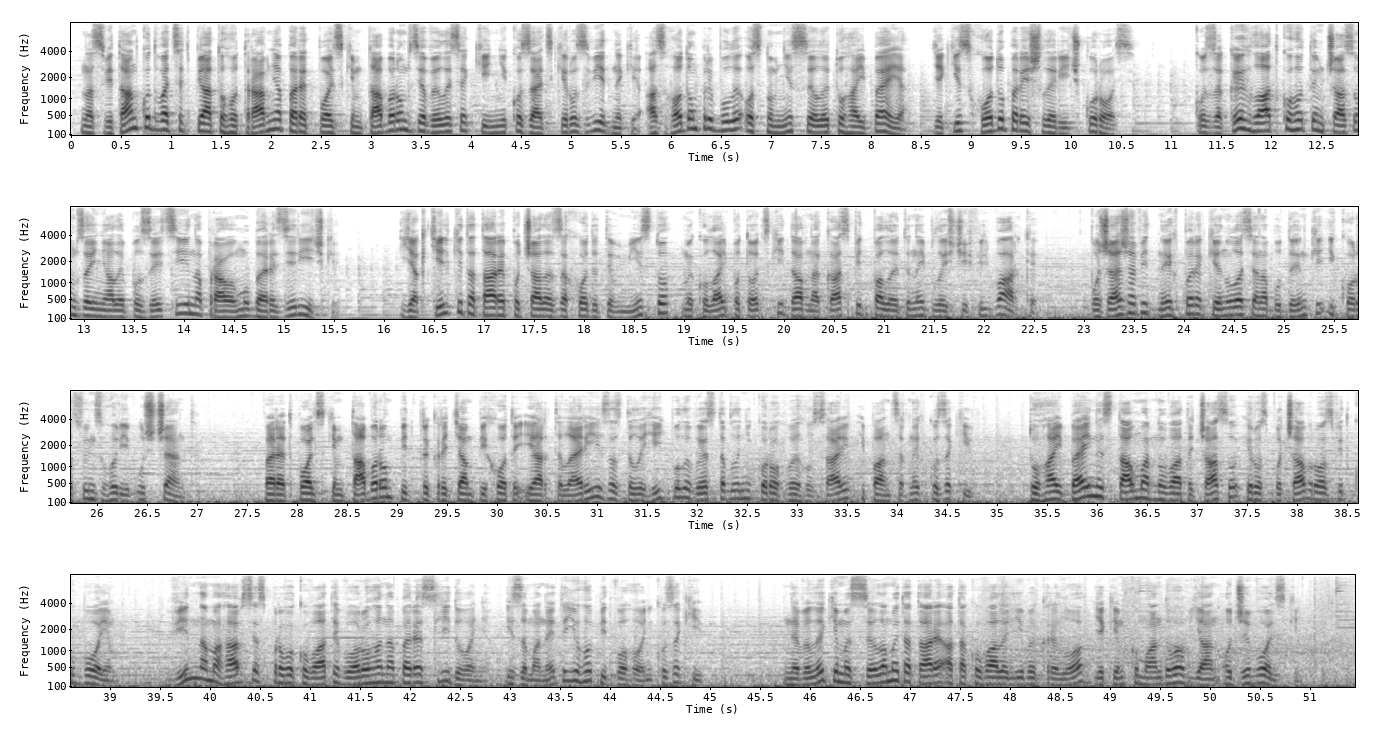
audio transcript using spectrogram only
На світанку 25 травня перед польським табором з'явилися кінні козацькі розвідники, а згодом прибули основні сили Тугайбея, які з ходу перейшли річку Рось. Козаки гладкого тим часом зайняли позиції на правому березі річки. Як тільки татари почали заходити в місто, Миколай Потоцький дав наказ підпалити найближчі фільварки. Пожежа від них перекинулася на будинки і Корсунь згорів ущент. Перед польським табором під прикриттям піхоти і артилерії заздалегідь були виставлені корогви гусарів і панцерних козаків. Тугай Бей не став марнувати часу і розпочав розвідку боєм. Він намагався спровокувати ворога на переслідування і заманити його під вогонь козаків. Невеликими силами татари атакували ліве крило, яким командував Ян Одживольський.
